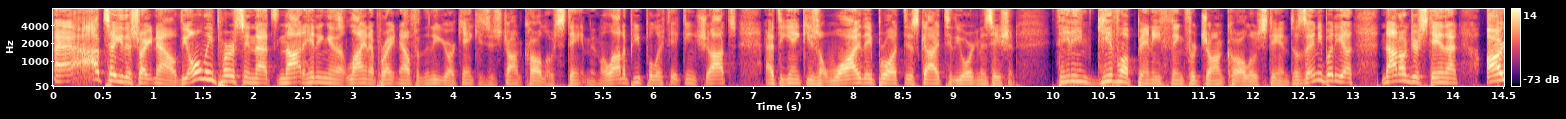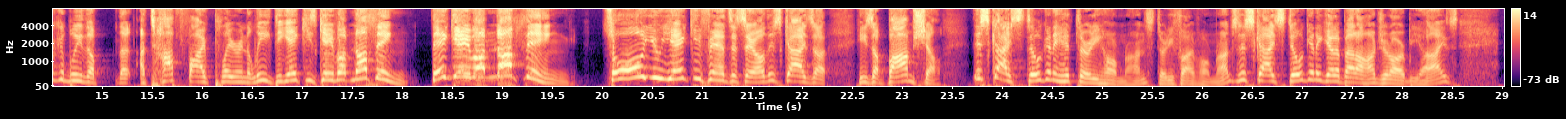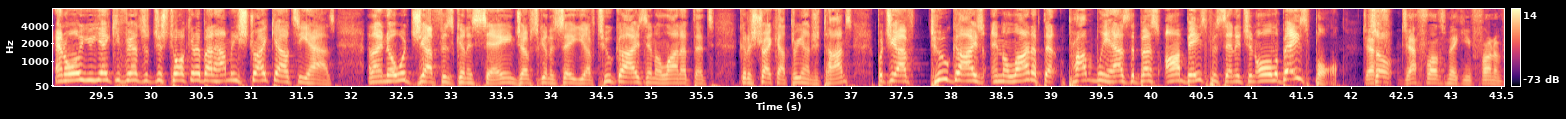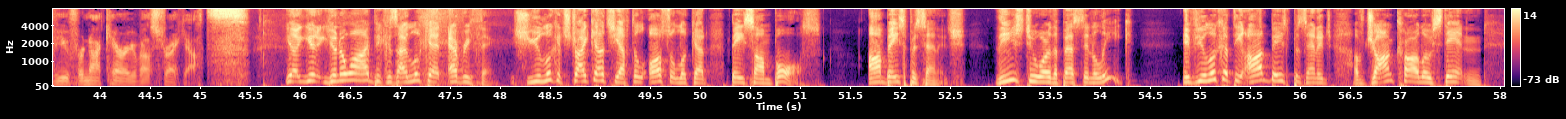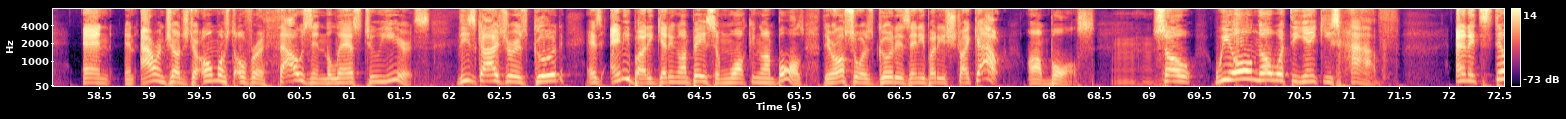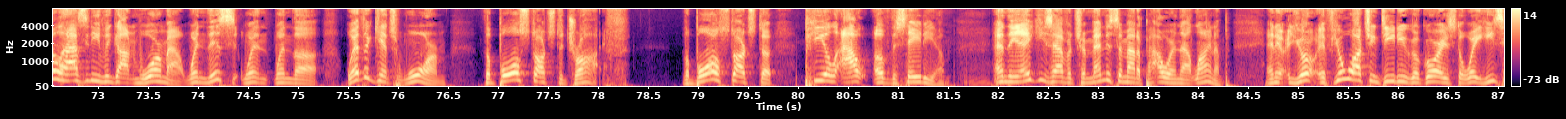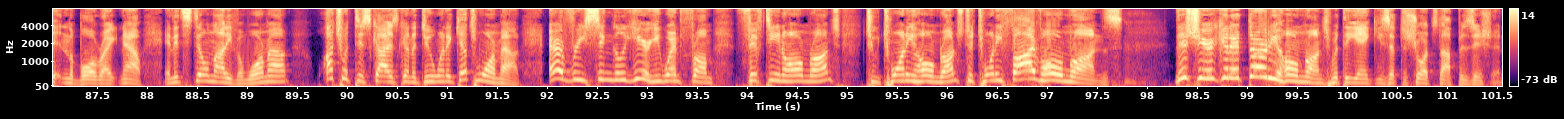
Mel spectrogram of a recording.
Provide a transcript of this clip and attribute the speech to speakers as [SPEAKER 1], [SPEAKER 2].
[SPEAKER 1] I'll tell you this right now. The only person that's not hitting in that lineup right now for the New York Yankees is Giancarlo Stanton. And a lot of people are taking shots at the Yankees on why they brought this guy to the organization. They didn't give up anything for Giancarlo Stanton. Does anybody uh, not understand that? Arguably the, the a top five player in the league, the Yankees gave up nothing. They gave up nothing. So all you Yankee fans that say, "Oh, this guy's a he's a bombshell," this guy's still going to hit 30 home runs, 35 home runs. This guy's still going to get about 100 RBIs. And all you Yankee fans are just talking about how many strikeouts he has. And I know what Jeff is going to say. And Jeff's going to say you have two guys in a lineup that's going to strike out 300 times, but you have two guys in a lineup that probably has the best on base percentage in all of baseball.
[SPEAKER 2] Jeff,
[SPEAKER 1] so
[SPEAKER 2] Jeff loves making fun of you for not caring about strikeouts.
[SPEAKER 1] yeah, you, you know why? Because I look at everything. You look at strikeouts, you have to also look at base on balls, on base percentage. These two are the best in the league. If you look at the on base percentage of Giancarlo Stanton and, and Aaron Judge, they're almost over a thousand the last two years. These guys are as good as anybody getting on base and walking on balls. They're also as good as anybody to strike out on balls. Mm-hmm. So we all know what the Yankees have and it still hasn't even gotten warm out. When this when when the weather gets warm, the ball starts to drive. The ball starts to peel out of the stadium. And the Yankees have a tremendous amount of power in that lineup. And if you're, if you're watching Didi Gregorius the way he's hitting the ball right now, and it's still not even warm out, watch what this guy's going to do when it gets warm out. Every single year, he went from 15 home runs to 20 home runs to 25 home runs. This year, he could hit 30 home runs with the Yankees at the shortstop position.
